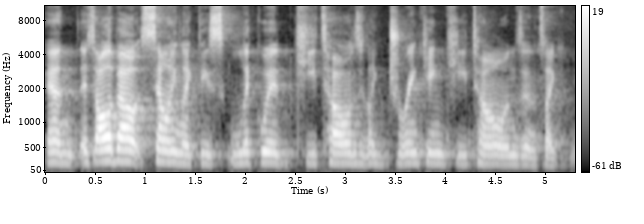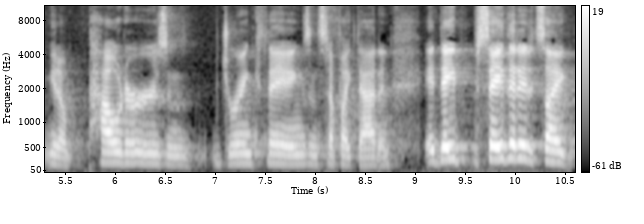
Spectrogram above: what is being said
and it's all about selling like these liquid ketones and like drinking ketones and it's like you know powders and drink things and stuff like that and it, they say that it's like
